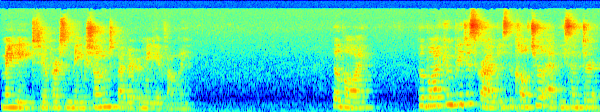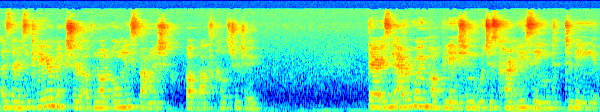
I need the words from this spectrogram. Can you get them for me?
may lead to a person being shunned by their immediate family. Bilbao. Bilbao can be described as the cultural epicentre as there is a clear mixture of not only Spanish but Basque culture too. There is an ever growing population which is currently seen to be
